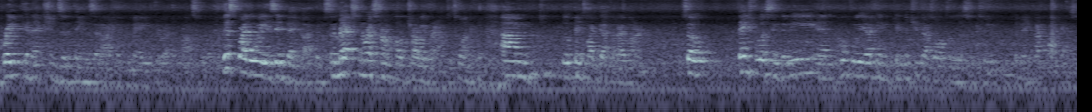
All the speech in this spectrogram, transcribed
great connections and things that I have made throughout the process. This, by the way, is in Bangkok. It's a Mexican restaurant called Charlie Brown's. It's wonderful. Um, little things like that that I learned. So thanks for listening to me, and hopefully I can convince you guys all to listen to the Bangkok podcast.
